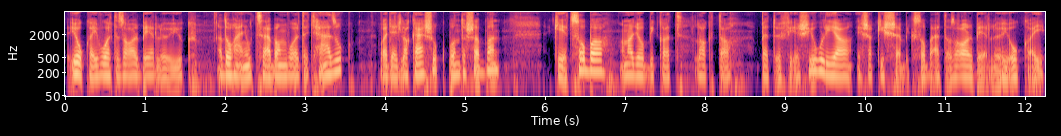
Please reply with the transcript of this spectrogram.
Jókai volt az albérlőjük. A Dohány utcában volt egy házuk, vagy egy lakásuk pontosabban, két szoba, a nagyobbikat lakta Petőfi és Júlia, és a kisebbik szobát az albérlő Jókai.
